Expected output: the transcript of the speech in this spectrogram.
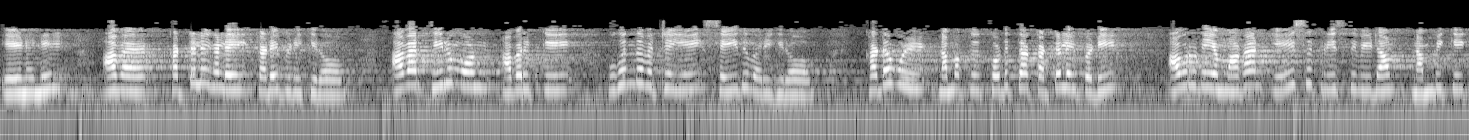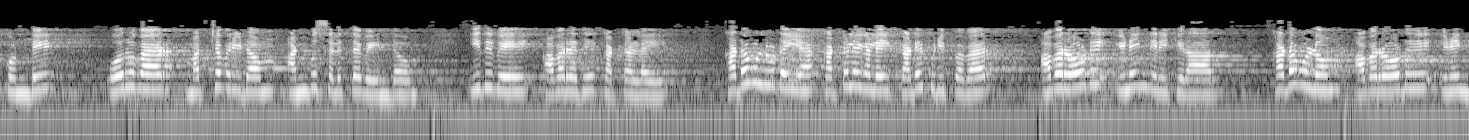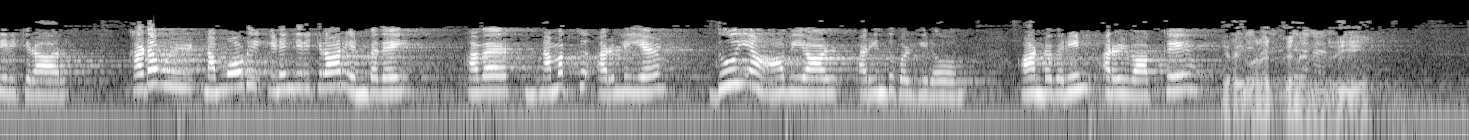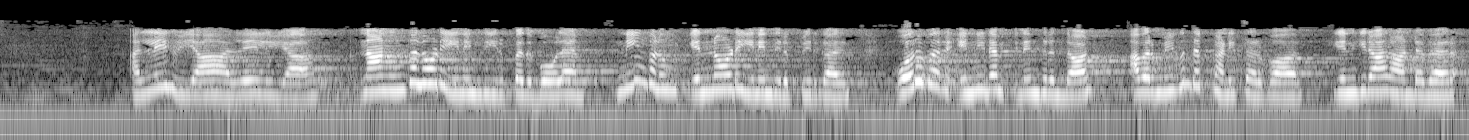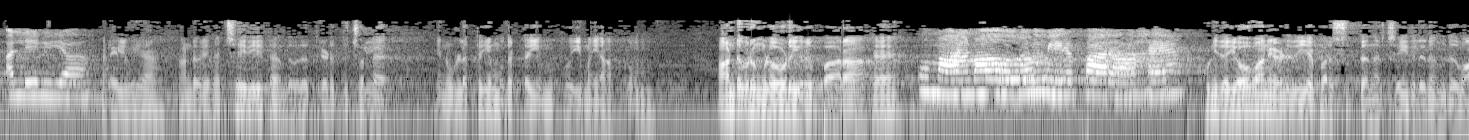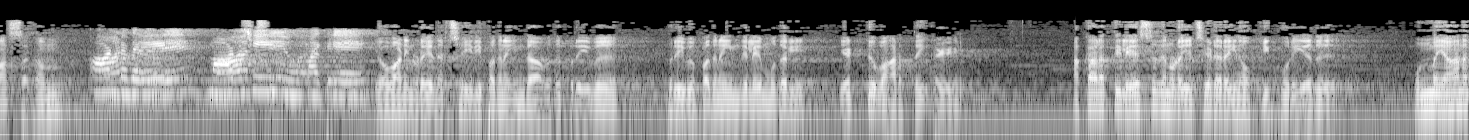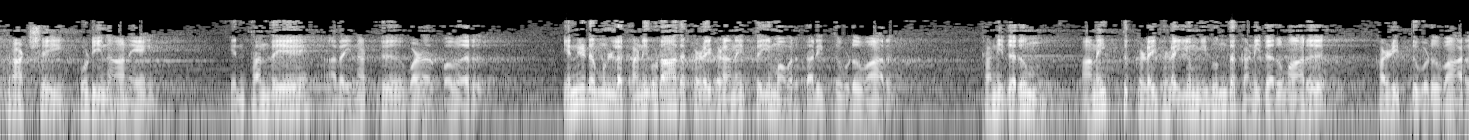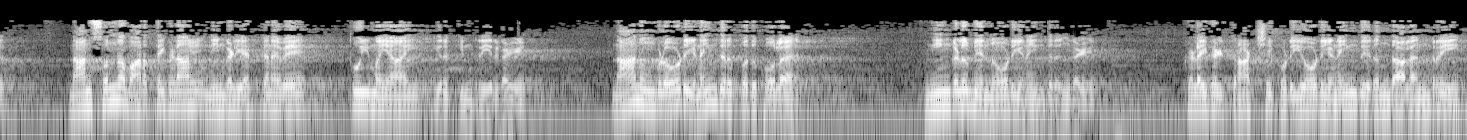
ஏனெனில் அவர் கட்டளைகளை கடைபிடிக்கிறோம். அவர் திருமுன் அவருக்கு உகந்தவற்றையே செய்து வருகிறோம். கடவுள் நமக்கு கொடுத்த கட்டளைப்படி அவருடைய மகன் இயேசு கிறிஸ்துவிடம் நம்பிக்கை கொண்டு ஒருவர் மற்றவரிடம் அன்பு செலுத்த வேண்டும். இதுவே அவரது கட்டளை. கடவுளுடைய கட்டளைகளை கடைபிடிப்பவர் அவரோடு இணைந்திருக்கிறார். கடவுளும் அவரோடு இணைந்திருக்கிறார். கடவுள் நம்மோடு இணைந்திருக்கிறார் என்பதை அவர் நமக்கு அருளிய தூய ஆவியால் அறிந்து கொள்கிறோம். ஆண்டவரின் அருள்வாக்கு. இறைவனுக்கு நன்றி. அல்லேலுயா அல்லேலுயா. நான் உங்களோடு இணைந்து இருப்பது போல நீங்களும் என்னோடு இணைந்திருப்பீர்கள். ஒருவர் என்னிடம் இணைந்திருந்தால் அவர் மிகுந்த கனி தருவார் என்கிறார் ஆண்டவர். அல்லேலுயா. அலையலுயா ஆண்டவரின் நற்செய்தியை தகுந்த விதத்தில் எடுத்துச் சொல்ல என் உள்ளத்தையும் உதட்டையும் தூய்மையாக்கும். ஆண்டவர் உங்களோடு இருப்பாராக. இருப்பாராக. புனித யோவான் எழுதிய பரிசுத்த நற்செய்தியிலிருந்து வாசகம். ஆண்டவரே மாட்சி உமக்கே. யோவானினுடைய நற்செய்தி பதினைந்தாவது பிரிவு. பிரிவு பதினைந்திலே முதல் எட்டு வார்த்தைகள். அக்காலத்தில் இயேசுதனுடைய சீடரை நோக்கி கூறியது உண்மையான திராட்சை கொடி நானே என் தந்தையே அதை நட்டு வளர்ப்பவர். என்னிடமுள்ள கனிகொடாத கிளைகள் அனைத்தையும் அவர் தரித்து விடுவார். கணிதரும் அனைத்து கிளைகளையும் மிகுந்த கணிதருமாறு கழித்து விடுவார். நான் சொன்ன வார்த்தைகளால் நீங்கள் ஏற்கனவே தூய்மையாய் இருக்கின்றீர்கள். நான் உங்களோடு இணைந்திருப்பது போல நீங்களும் என்னோடு இணைந்திருங்கள். கிளைகள் திராட்சை கொடியோடு இணைந்து இருந்தால் அன்றி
